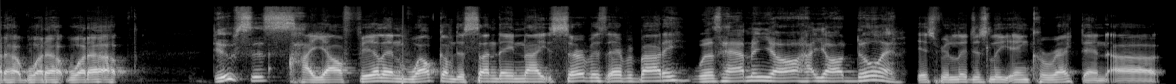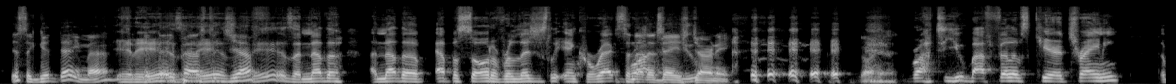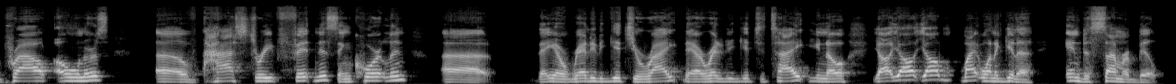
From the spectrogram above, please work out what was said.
What up? What up? What up? Deuces. How y'all feeling? Welcome to Sunday night service, everybody. What's happening, y'all? How y'all doing? It's religiously incorrect, and uh, it's a good day, man. It Good is. day, Pastor it is. Jeff. It is another another episode of religiously incorrect. It's another day's you- journey. Go ahead. brought to you by Phillips Care Training, the proud owners of High Street Fitness in Cortland. Uh, they are ready to get you right. They are ready to get you tight. You know, y'all, y'all, y'all might want to get a into summer built.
